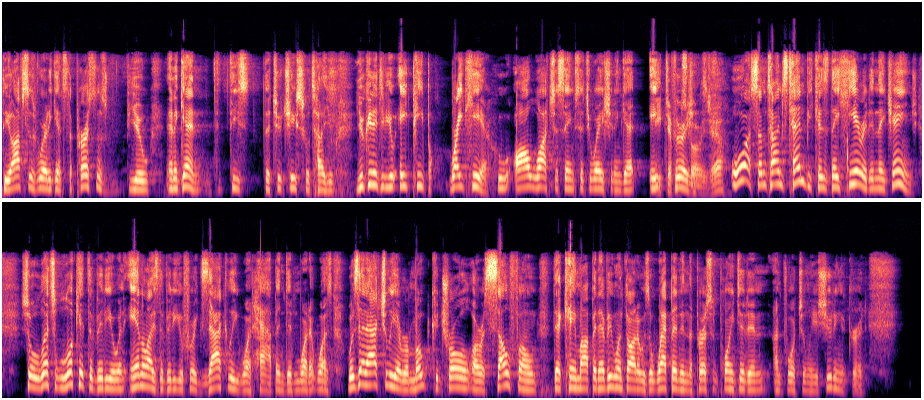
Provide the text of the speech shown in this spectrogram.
the officer's word against the person's view. And again, th- these the two chiefs will tell you, you can interview eight people right here who all watch the same situation and get eight, Eight different versions. stories, yeah. Or sometimes 10 because they hear it and they change. So let's look at the video and analyze the video for exactly what happened and what it was. Was that actually a remote control or a cell phone that came up and everyone thought it was a weapon and the person pointed and unfortunately a shooting occurred?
